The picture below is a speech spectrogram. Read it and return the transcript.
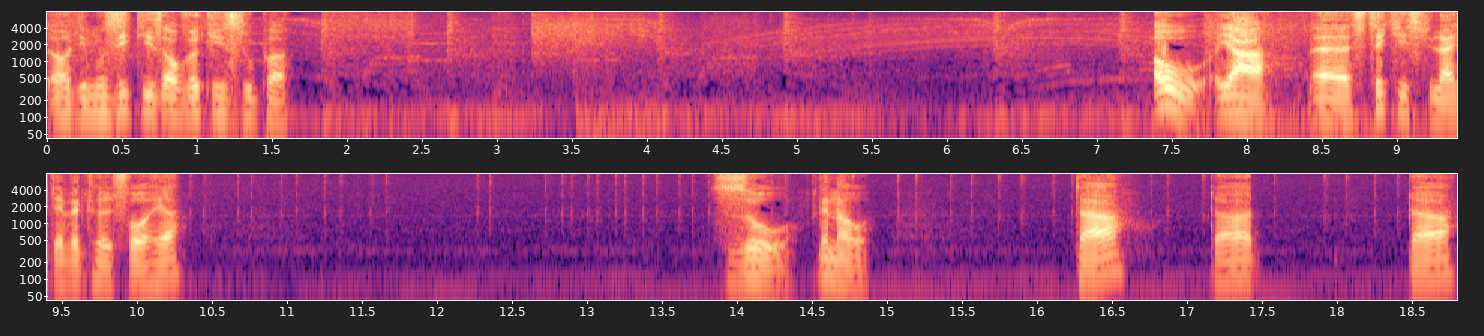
Oh, die Musik, die ist auch wirklich super. Oh, ja, äh, Stickies vielleicht eventuell vorher. So, genau. Da, da, da.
